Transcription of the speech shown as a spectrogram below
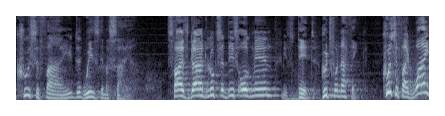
crucified with the Messiah. As far as God looks at this old man, he's dead, good for nothing. Crucified. Why?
